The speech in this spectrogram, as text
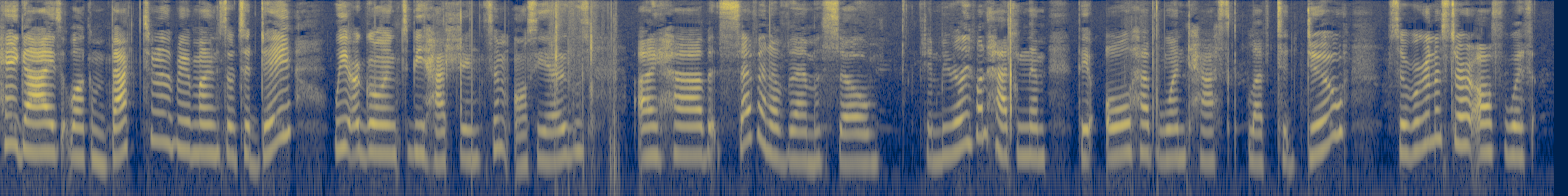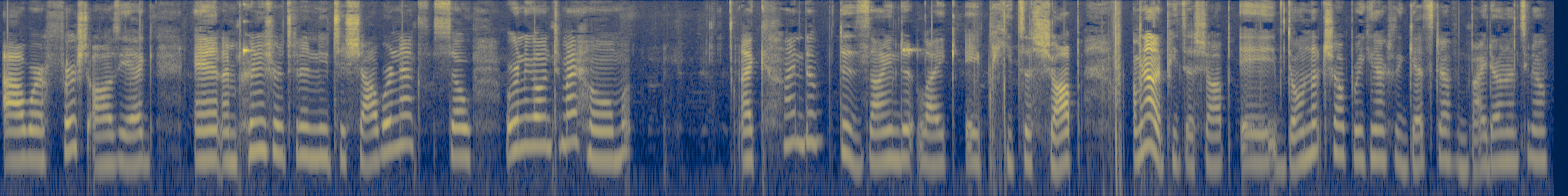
Hey guys, welcome back to another video of mine. So today we are going to be hatching some Aussie eggs. I have seven of them, so it's gonna be really fun hatching them. They all have one task left to do. So we're gonna start off with our first Aussie egg, and I'm pretty sure it's gonna need to shower next. So we're gonna go into my home. I kind of designed it like a pizza shop. I mean, not a pizza shop, a donut shop where you can actually get stuff and buy donuts, you know?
